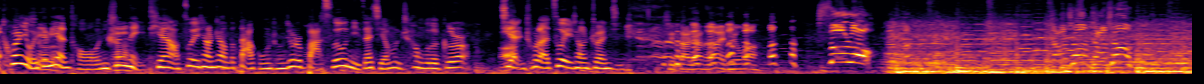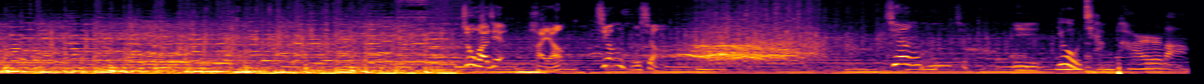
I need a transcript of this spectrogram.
我突然有一个念头，你说啊哪天啊，做一项这样的大工程，就是把所有你在节目里唱过的歌剪出来，做一张专辑。这大家能爱听吗？solo！掌声，掌声！中华剑，海洋，江湖笑。江湖笑，你又抢拍儿了，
